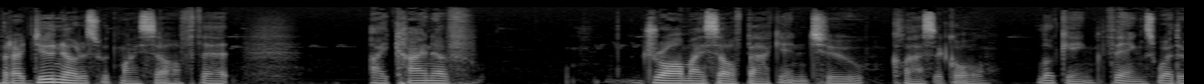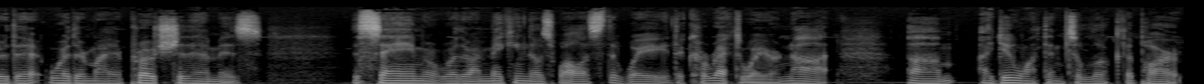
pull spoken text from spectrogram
but I do notice with myself that I kind of draw myself back into classical looking things, whether that whether my approach to them is the same or whether I'm making those wallets the way the correct way or not. Um, I do want them to look the part,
